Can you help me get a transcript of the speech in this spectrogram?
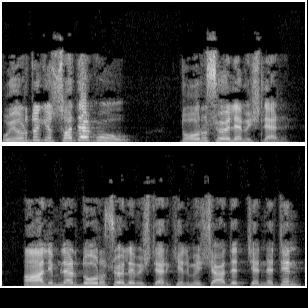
Buyurdu ki sadaku. Doğru söylemişler. Alimler doğru söylemişler. Kelime-i şehadet cennetin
